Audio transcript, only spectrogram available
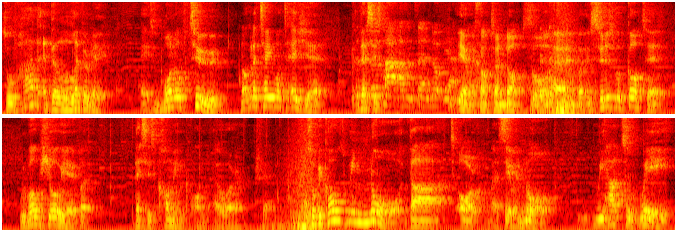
So we've had a delivery. It's one of two. Not going to tell you what it is yet. But this the is. hasn't turned up yet. Yeah, well, it's not turned up. So, um, but as soon as we've got it, we will show you. But this is coming on our trip. So because we know that, or let's say we know, we had to wait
